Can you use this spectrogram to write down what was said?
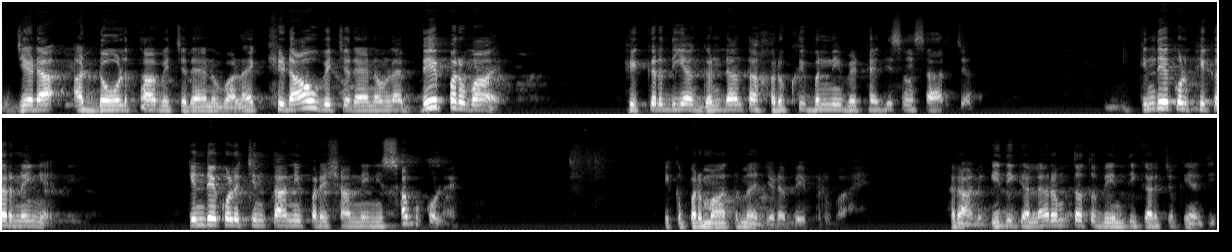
ਜਿਹੜਾ ਅਡੋਲਤਾ ਵਿੱਚ ਰਹਿਣ ਵਾਲਾ ਹੈ ਖਿਡਾਓ ਵਿੱਚ ਰਹਿਣ ਵਾਲਾ ਹੈ, ਬੇਪਰਵਾਹ ਹੈ। ਫਿਕਰ ਦੀਆਂ ਗੰਢਾਂ ਤਾਂ ਹਰ ਕੋਈ ਬੰਨੀ ਬੈਠਾ ਜੀ ਸੰਸਾਰ 'ਚ। ਕਿੰਦੇ ਕੋਲ ਫਿਕਰ ਨਹੀਂ ਹੈ? ਕਿੰਦੇ ਕੋਲ ਚਿੰਤਾ ਨਹੀਂ, ਪਰੇਸ਼ਾਨੀ ਨਹੀਂ? ਸਭ ਕੋਲ ਹੈ। ਇੱਕ ਪਰਮਾਤਮਾ ਹੈ ਜਿਹੜਾ ਬੇਪਰਵਾਹ ਹੈ। ਹੈਰਾਨਗੀ ਦੀ ਗੱਲ ਹੈ, ਰਮਤਾ ਤੋਂ ਬੇਨਤੀ ਕਰ ਚੁੱਕੇ ਹਾਂ ਜੀ।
